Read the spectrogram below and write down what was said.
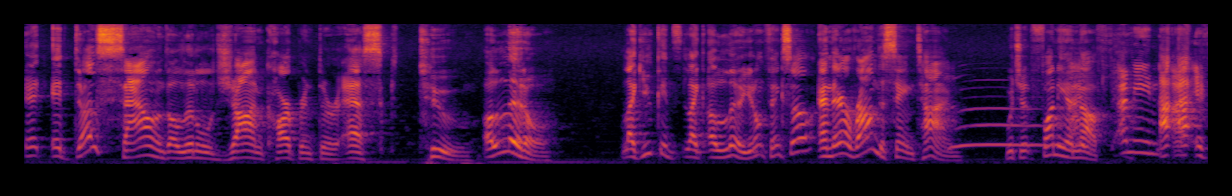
It it does sound a little John Carpenter esque too. A little. Like you could like a little. You don't think so? And they're around the same time. Which is funny enough. I mean, I, I, I- if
